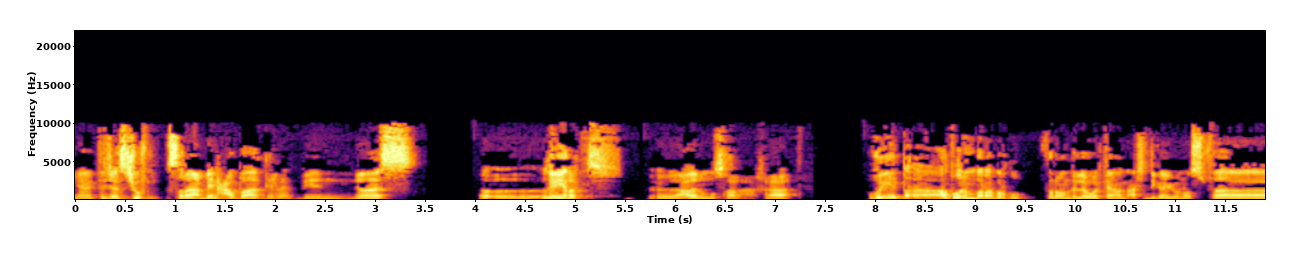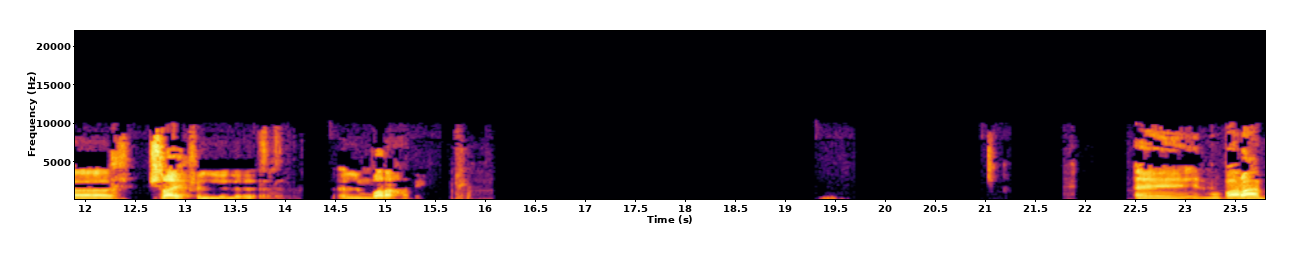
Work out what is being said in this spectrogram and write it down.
يعني أنت جالس تشوف صراع بين عباقرة بين ناس آه، غيرت آه، عالم المصارعة. ف وهي أطول مباراة برضو في ال round الأول كان 10 دقائق ونص. ف إيش رأيك في المباراة هذه؟ آه، المباراة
